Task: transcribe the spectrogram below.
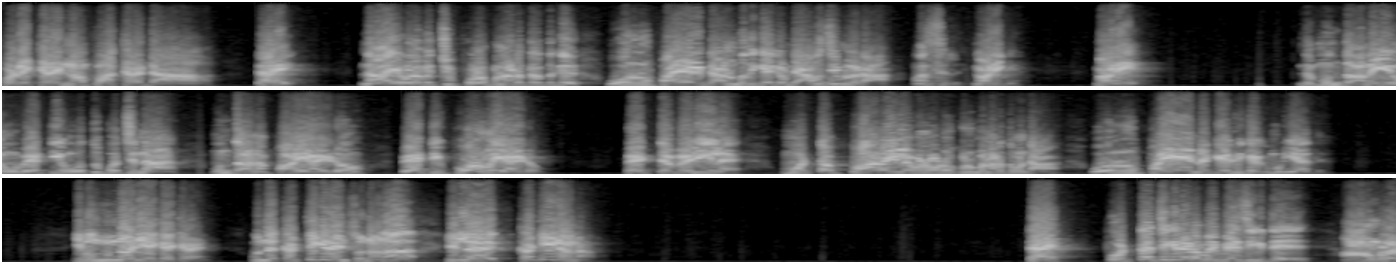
பிழைக்கிறேன்னு நான் பாக்குறேன்டா டேய் நான் இவளை வச்சு பொழப்பு நடத்துறதுக்கு ஒரு பையன்கிட்ட அனுமதி கேட்க வேண்டிய அவசியம் இல்லடா. மாஸ்டர் நாடிங்க. நாடி. இந்த முந்தானையும் வேட்டியும் ஒத்து போச்சுன்னா முந்தான பாயாயிடும் வேட்டி போர்வை ஆயிடும் வெட்ட வெளியில மொட்டை பாறையில இவளோட குடும்பம் நடத்தும்டா ஒரு பையன் என்ன கேள்வி கேட்க முடியாது. இவன் முன்னாடியே கேக்குறேன் உன்னை கட்டிக்கிறேன்னு சொன்னானா? இல்ல கட்டிக்கிறானா டேய் பொட்டச்சிக்கிற போய் பேசிக்கிட்டு ஆம்பளை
